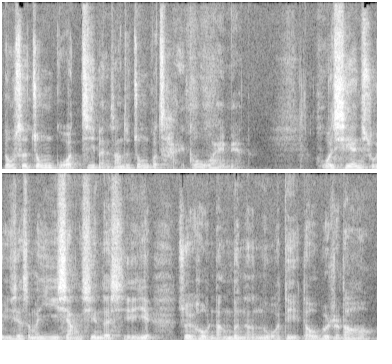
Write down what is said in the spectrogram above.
都是中国，基本上是中国采购外面的，或签署一些什么意向性的协议，最后能不能落地都不知道。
